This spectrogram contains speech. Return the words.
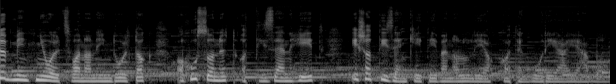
Több mint 80-an indultak a 25, a 17 és a 12 éven aluliak kategóriájában.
